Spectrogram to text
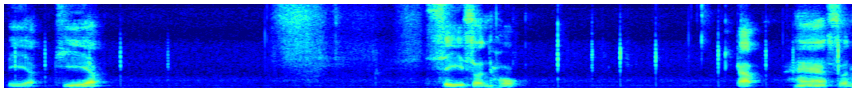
เปรียบเทียบ4ส่วน6กับ5ส่วน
